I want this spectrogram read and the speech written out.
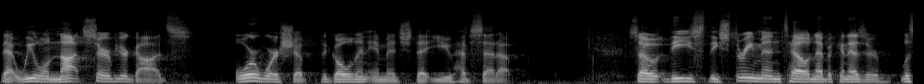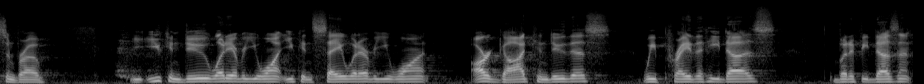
that we will not serve your gods or worship the golden image that you have set up. So these, these three men tell Nebuchadnezzar, listen, bro, you can do whatever you want, you can say whatever you want. Our God can do this. We pray that He does. But if He doesn't,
